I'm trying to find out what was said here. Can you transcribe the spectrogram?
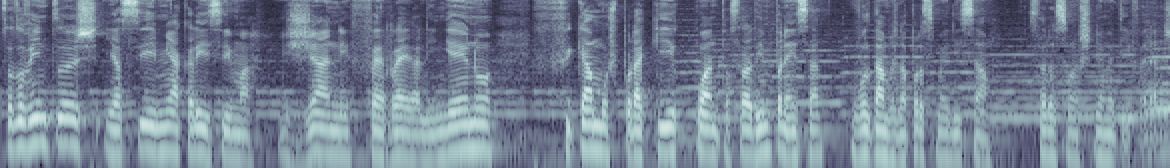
Seus ouvintes, e assim minha caríssima Jane Ferreira Lingueno, ficamos por aqui quanto à sala de imprensa. Voltamos na próxima edição. Saudações diamantíferas.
